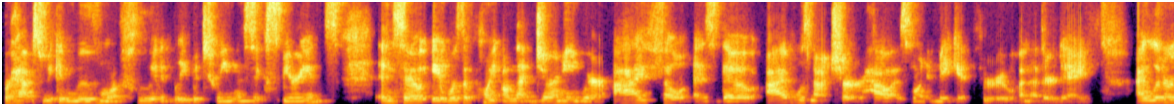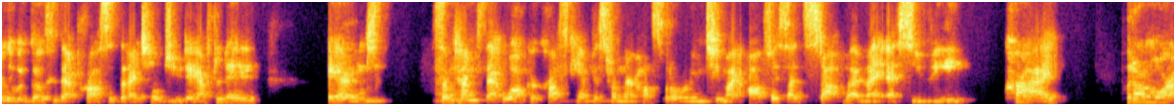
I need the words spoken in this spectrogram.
perhaps we can move more fluidly between this experience. And so it was a point on that journey where I felt as though I was not sure how I was going to make it through another day. I literally would go through that process that I told you day after day, and sometimes that walk across campus from their hospital room to my office, I'd stop by my SUV, cry, put on more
